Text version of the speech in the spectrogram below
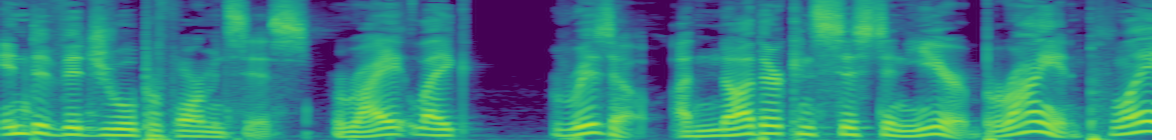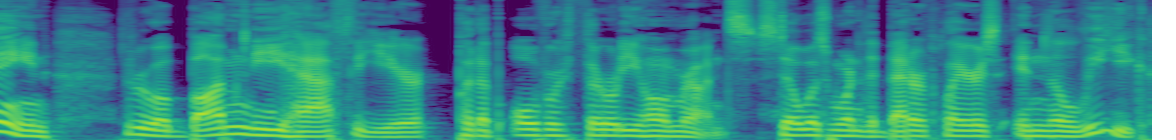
individual performances, right? Like Rizzo, another consistent year. Bryant playing through a bum knee half the year, put up over 30 home runs. Still was one of the better players in the league.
